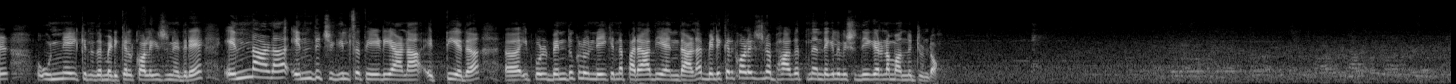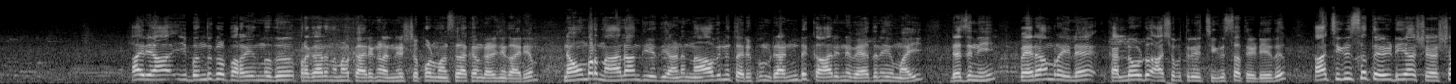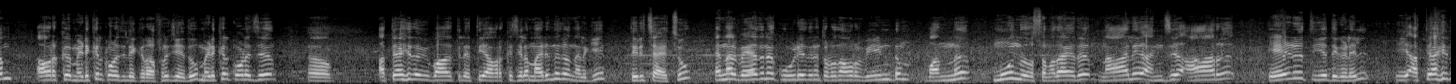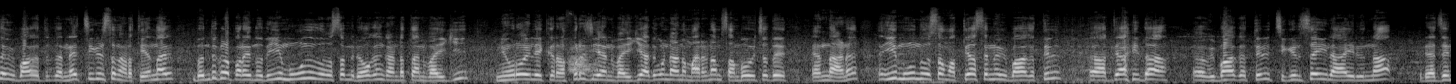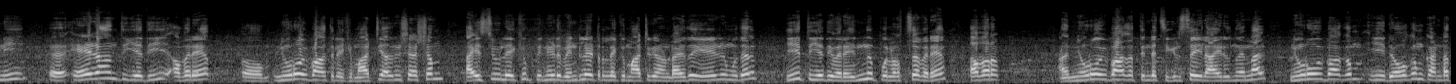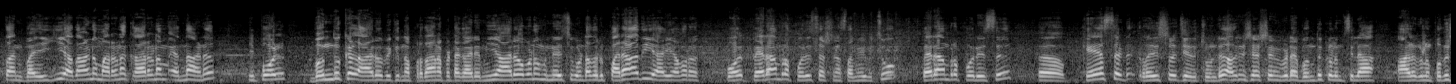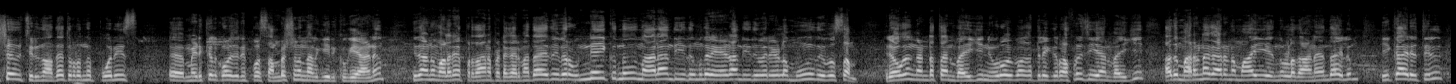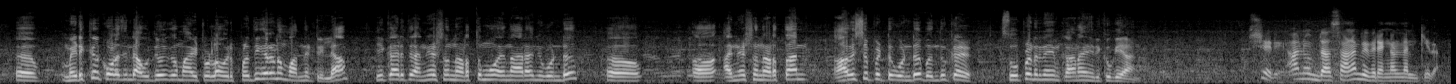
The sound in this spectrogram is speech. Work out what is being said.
ഉന്നയിക്കുന്നത് മെഡിക്കൽ കോളേജിനെതിരെ. എന്നാണ് എന്ത് ചികിത്സ തേടിയാണ് എത്തിയത്? ഇപ്പോൾ ബന്ധുക്കൾ ഉന്നയിക്കുന്ന പരാതി എന്താണ്? മെഡിക്കൽ കോളേജിന്റെ ഭാഗത്ത് നിന്ന് എന്തെങ്കിലും വിശദീകരണം വന്നിട്ടുണ്ടോ? ആര്യ ഈ ബന്ധുക്കൾ പറയുന്നത് പ്രകാരം നമ്മൾ കാര്യങ്ങൾ അന്വേഷിച്ചപ്പോൾ മനസ്സിലാക്കാൻ കഴിഞ്ഞ കാര്യം നവംബർ നാലാം തീയതിയാണ് നാവിന് തരിപ്പും രണ്ട് കാലിന് വേദനയുമായി രജനി പേരാമ്പ്രയിലെ കല്ലോട് ആശുപത്രിയിൽ ചികിത്സ തേടിയത്. ആ ചികിത്സ തേടിയ ശേഷം അവർക്ക് മെഡിക്കൽ കോളേജിലേക്ക് റെഫർ ചെയ്തു. മെഡിക്കൽ കോളേജ് അത്യാഹിത വിഭാഗത്തിലെത്തി അവർക്ക് ചില മരുന്നുകൾ നൽകി തിരിച്ചയച്ചു. എന്നാൽ വേദന കൂടിയതിനെ തുടർന്ന് അവർ വീണ്ടും വന്ന് മൂന്ന് ദിവസം അതായത് നാല് അഞ്ച് ആറ് ഏഴ് തീയതികളിൽ ഈ അത്യാഹിത വിഭാഗത്തിൽ തന്നെ ചികിത്സ നടത്തി. എന്നാൽ ബന്ധുക്കൾ പറയുന്നത് ഈ മൂന്ന് ദിവസം രോഗം കണ്ടെത്താൻ വൈകി ന്യൂറോയിലേക്ക് റെഫർ ചെയ്യാൻ വൈകി അതുകൊണ്ടാണ് മരണം സംഭവിച്ചത് എന്നാണ്. ഈ മൂന്ന് ദിവസം അത്യാസന്ന വിഭാഗത്തിൽ അത്യാഹിത വിഭാഗത്തിൽ ചികിത്സയിലായിരുന്ന രജനി ഏഴാം തീയതി അവരെ ന്യൂറോ വിഭാഗത്തിലേക്ക് മാറ്റി. അതിനുശേഷം ഐ സിയുലേക്കും പിന്നീട് വെന്റിലേറ്ററിലേക്കും മാറ്റുകയാണ് ഉണ്ടായത്. ഏഴ് മുതൽ ഈ തീയതി വരെ ഇന്ന് പുലർച്ചെ വരെ അവർ ന്യൂറോ വിഭാഗത്തിന്റെ ചികിത്സയിലായിരുന്നു. എന്നാൽ ന്യൂറോ വിഭാഗം ഈ രോഗം കണ്ടെത്താൻ വൈകി. അതാണ് മരണകാരണം എന്നാണ് ഇപ്പോൾ ബന്ധുക്കൾ ആരോപിക്കുന്ന പ്രധാനപ്പെട്ട കാര്യം. ഈ ആരോപണം ഉന്നയിച്ചുകൊണ്ട് അതൊരു പരാതിയായി അവർ പേരാമ്പ്ര പോലീസ് സ്റ്റേഷനെ സമീപിച്ചു. പേരാമ്പ്ര പോലീസ് കേസ് രജിസ്റ്റർ ചെയ്തിട്ടുണ്ട്. അതിനുശേഷം ഇവിടെ ബന്ധുക്കളും ചില ആളുകളും പ്രതിഷേധിച്ചിരുന്നു. അതേ തുടർന്ന് പോലീസ് മെഡിക്കൽ കോളേജിന് ഇപ്പോൾ സംരക്ഷണം നൽകിയിരിക്കുകയാണ്. ഇതാണ് വളരെ പ്രധാനപ്പെട്ട കാര്യം. അതായത് ഇവർ ഉന്നയിക്കുന്നത് നാലാം തീയതി മുതൽ ഏഴാം തീയതി വരെയുള്ള മൂന്ന് ദിവസം രോഗം കണ്ടെത്താൻ വൈകി ന്യൂറോ വിഭാഗത്തിലേക്ക് റഫർ ചെയ്യാൻ വൈകി അത് മരണകാരണമായി എന്നുള്ളതാണ്. എന്തായാലും ഇക്കാര്യത്തിൽ മെഡിക്കൽ കോളേജിന്റെ ഔദ്യോഗികമായിട്ടുള്ള ഒരു പ്രതികരണം വന്നിട്ടില്ല. ഇക്കാര്യത്തിൽ അന്വേഷണം നടത്തുമോ എന്ന് ആരാഞ്ഞുകൊണ്ട് അന്വേഷണം നടത്താൻ ആവശ്യപ്പെട്ടുകൊണ്ട് ബന്ധുക്കൾ സൂപ്രണ്ടിനെയും കാണാനിരിക്കുകയാണ്. ശരി അനൂപ് ദാസാണ് വിവരങ്ങൾ നൽകിയത്.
